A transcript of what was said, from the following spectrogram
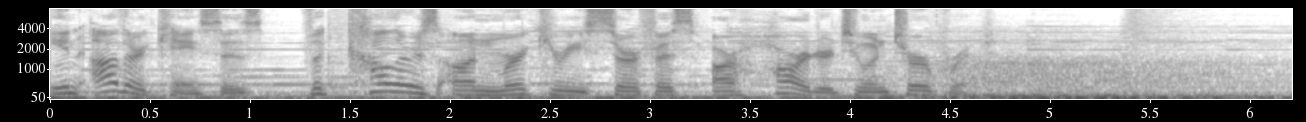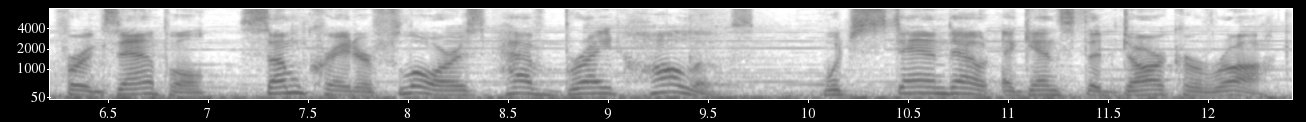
In other cases, the colors on Mercury's surface are harder to interpret. For example, some crater floors have bright hollows, which stand out against the darker rock,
